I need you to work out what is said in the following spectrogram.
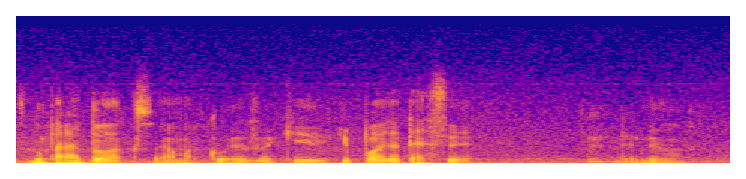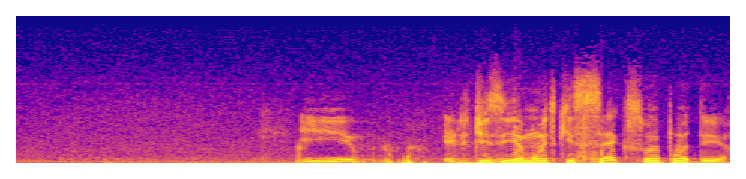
tudo um paradoxo. É uma coisa que, que pode até ser. Uhum. Entendeu? E ele dizia muito que sexo é poder,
